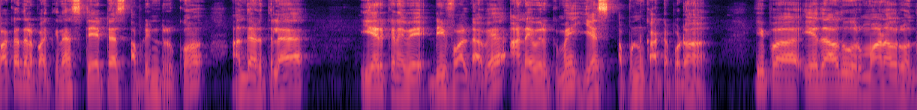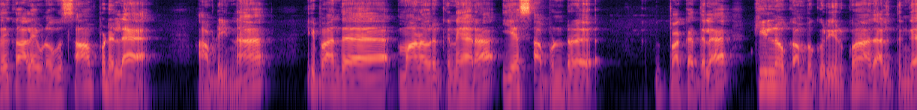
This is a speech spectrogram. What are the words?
பக்கத்தில் பார்த்தீங்கன்னா ஸ்டேட்டஸ் அப்படின்னு இருக்கும். அந்த இடத்துல ஏற்கனவே டிஃபால்ட்டாகவே அனைவருக்குமே எஸ் அப்படின்னு காட்டப்படும். இப்போ ஏதாவது ஒரு மாணவர் வந்து காலை உணவு சாப்பிடலை அப்படின்னா இப்போ அந்த மாணவருக்கு நேராக எஸ் அப்படின்ற பக்கத்தில் கீழ்நோக்கு அம்புக்குறி இருக்கும். அதை அழுத்துங்க.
